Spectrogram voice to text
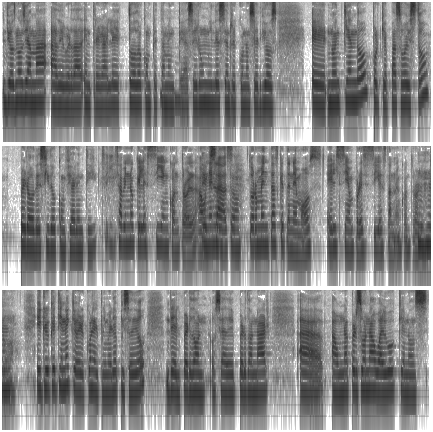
Dios nos llama a de verdad entregarle todo completamente, a ser humildes en reconocer Dios eh, no entiendo por qué pasó esto, pero decido confiar en ti. Sí, sabiendo que Él es sí en control. Aún en las tormentas que tenemos, Él siempre sigue estando en control de todo. Y creo que tiene que ver con el primer episodio del perdón, o sea, de perdonar a, una persona o algo que nos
